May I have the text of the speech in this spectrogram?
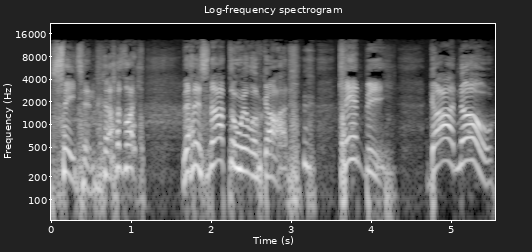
Satan. I was like, That is not the will of God. Can't be. God, no.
